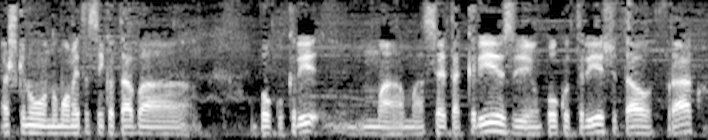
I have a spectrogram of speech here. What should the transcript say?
acho que no, no momento assim que eu estava um pouco uma, uma certa crise, um pouco triste e tal, fraco.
